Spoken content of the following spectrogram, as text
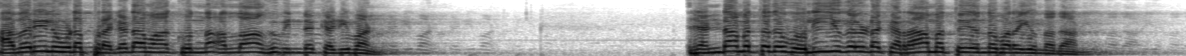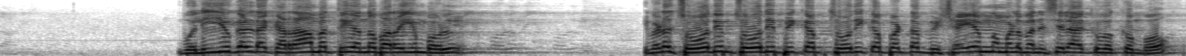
അവരിലൂടെ പ്രകടമാക്കുന്ന അള്ളാഹുവിന്റെ കഴിവാണ്. രണ്ടാമത്തത് വലിയുകളുടെ കറാമത്ത് എന്ന് പറയുന്നതാണ്. വലിയുകളുടെ കറാമത്ത് എന്ന് പറയുമ്പോൾ ഇവിടെ ചോദ്യം ചോദിപ്പിക്ക ചോദിക്കപ്പെട്ട വിഷയം നമ്മൾ മനസ്സിലാക്കി വെക്കുമ്പോൾ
